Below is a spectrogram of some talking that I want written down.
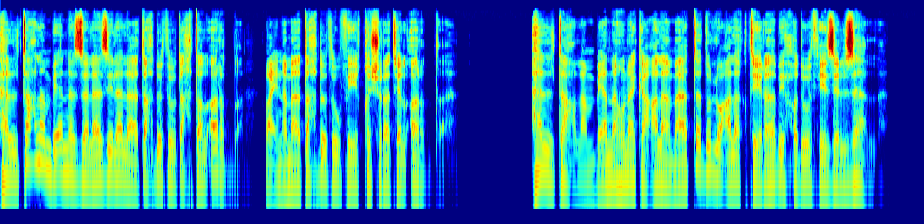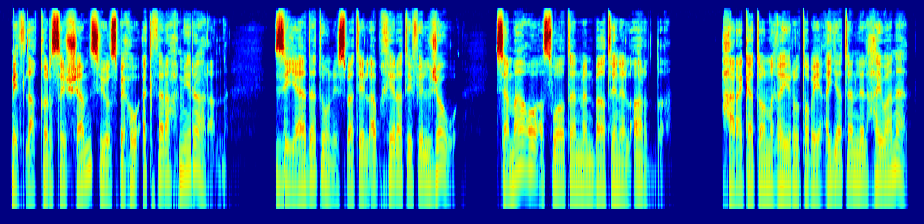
هل تعلم بأن الزلازل لا تحدث تحت الأرض وإنما تحدث في قشرة الأرض؟ هل تعلم بأن هناك علامات تدل على اقتراب حدوث زلزال؟ مثل قرص الشمس يصبح أكثر احمرارا، زيادة نسبة الأبخرة في الجو، سماع أصوات من باطن الأرض، حركة غير طبيعية للحيوانات،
